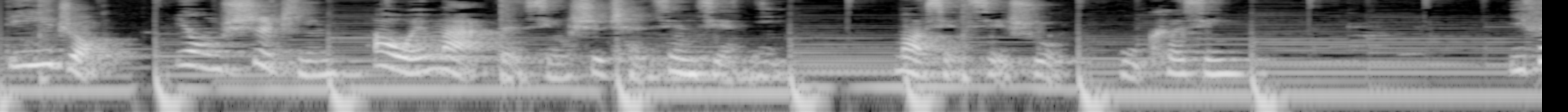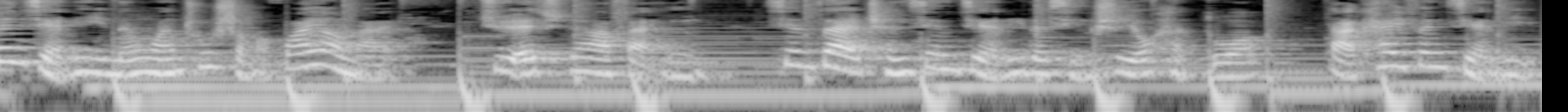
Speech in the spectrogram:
第一种，用视频、二维码等形式呈现简历，冒险系数五颗星。一份简历能玩出什么花样来？据 HR 反映，现在呈现简历的形式有很多。打开一份简历，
